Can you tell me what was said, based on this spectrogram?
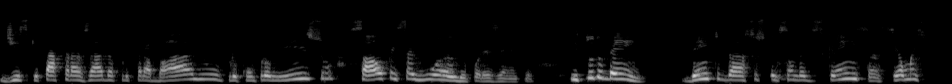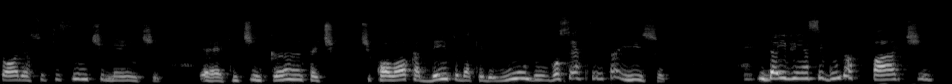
diz que está atrasada para o trabalho, para o compromisso, salta e sai voando, por exemplo. E tudo bem, dentro da suspensão da descrença, se é uma história suficientemente é, que te encanta, te, te coloca dentro daquele mundo, você aceita isso. E daí vem a segunda parte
